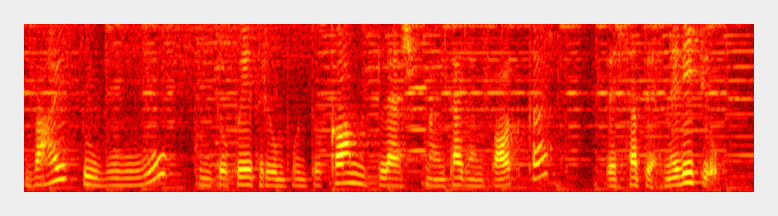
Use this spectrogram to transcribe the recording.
Vai su www.patreon.com slash myitalianpodcast per saperne di più.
